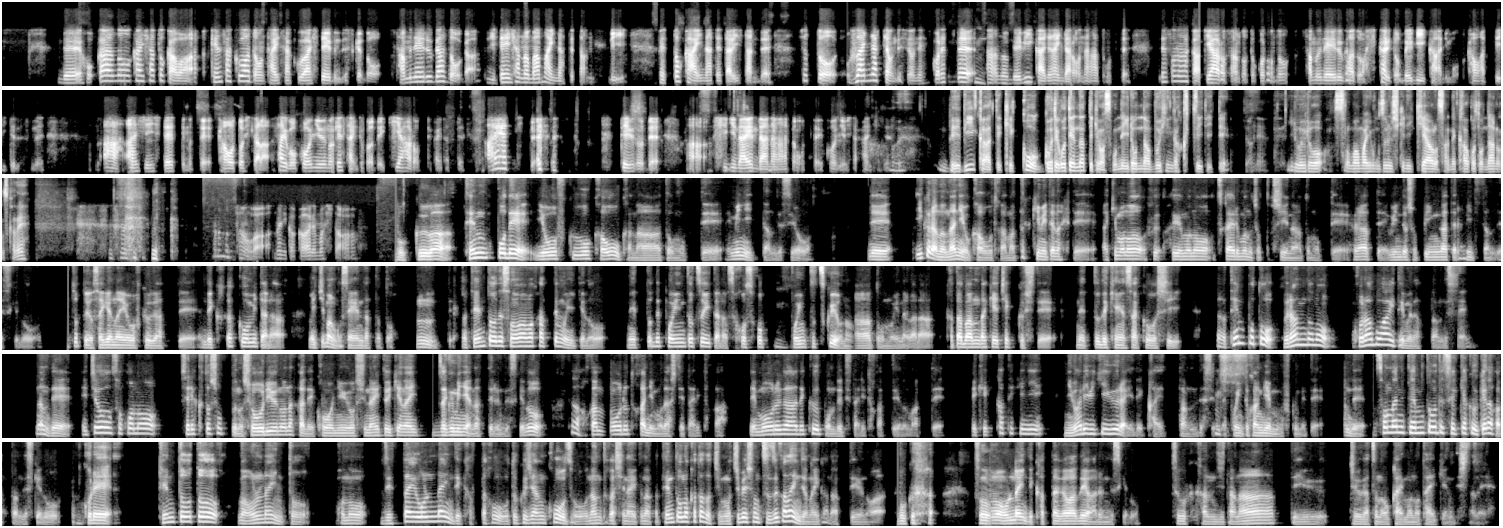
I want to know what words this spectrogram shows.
で、他の会社とかは検索ワードの対策はしているんですけど、サムネイル画像が自転車のままになってたり、ペットカーになってたりしたんで、ちょっと不安になっちゃうんですよね。これってうん、あの、ベビーカーじゃないんだろうなと思って。で、その中、キアーロさんのところのサムネイル画像はしっかりとベビーカーにも変わっていてですね。ああ、安心してって思って買おうとしたら、最後購入の決済のところでキアーロって書いてあって、あれ？って言って、っていうので、ああ不思議な縁だなと思って購入した感じですベビーカーって結構ゴテゴテになってきますもんね。いろんな部品がくっついていて。よね。いろいろそのまま芋づる式にキアーロさんで買うことになるんですかね。金本さんは何か買われました？僕は店舗で洋服を買おうかなと思って見に行ったんですよ。で、いくらの何を買おうとか全く決めてなくて、秋物、冬物、使えるものちょっと欲しいなと思って、ふらってウィンドウショッピングがてら見てたんですけど、ちょっと良さげな洋服があって、で、価格を見たら、まあ、1万5千円だったと。うんって。まあ、店頭でそのまま買ってもいいけど、ネットでポイントついたらそこそこポイントつくよなと思いながら、型番だけチェックして、ネットで検索をし、なんか店舗とブランドのコラボアイテムだったんですね。なんで、一応そこのセレクトショップの省流の中で購入をしないといけない座組にはなってるんですけど、ただ他のモールとかにも出してたりとか、で、モール側でクーポン出てたりとかっていうのもあって、で、結果的に2割引きぐらいで買えたんですよね。ポイント還元も含めて。なんで、そんなに店頭で接客受けなかったんですけど、これ、店頭と、まあ、オンラインと、この絶対オンラインで買った方お得じゃん構造をなんとかしないとなんか店頭の方たちモチベーション続かないんじゃないかなっていうのは 僕はそのままオンラインで買った側ではあるんですけど、すごく感じたなーっていう10月のお買い物体験でしたね。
